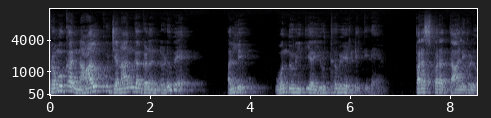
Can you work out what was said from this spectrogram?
ಪ್ರಮುಖ ನಾಲ್ಕು ಜನಾಂಗಗಳ ನಡುವೆ ಅಲ್ಲಿ ಒಂದು ರೀತಿಯ ಯುದ್ಧವೇ ನಡೀತಿದೆ. ಪರಸ್ಪರ ದಾಳಿಗಳು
